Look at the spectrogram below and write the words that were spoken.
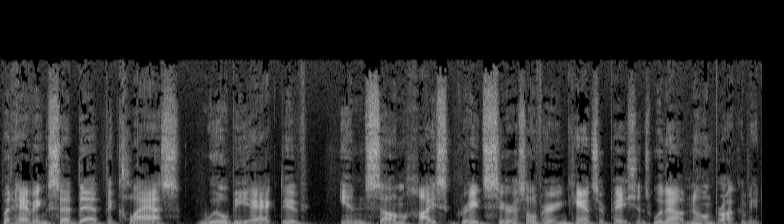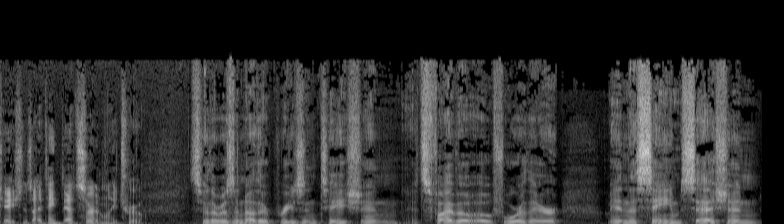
But having said that, the class will be active in some high grade serous ovarian cancer patients without known BRCA mutations. I think that's certainly true. So there was another presentation, it's 5004 there, in the same session.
